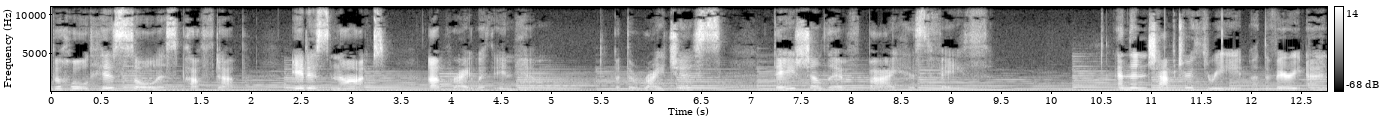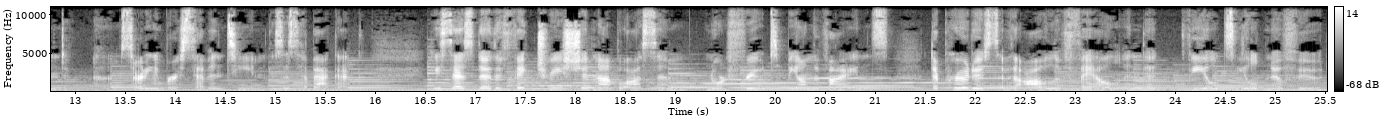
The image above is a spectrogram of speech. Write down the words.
Behold, his soul is puffed up. It is not upright within him, but the righteous, they shall live by his faith. And then, chapter 3, at the very end, um, starting in verse 17, this is Habakkuk. He says, Though the fig tree should not blossom, nor fruit be on the vines, the produce of the olive fail, and the fields yield no food,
